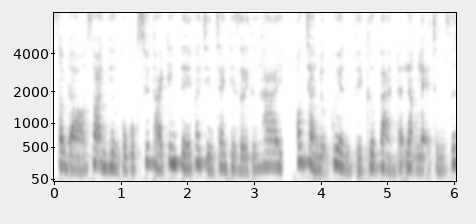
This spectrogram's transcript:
Sau đó, do ảnh hưởng của cuộc suy thoái kinh tế và chiến tranh thế giới thứ hai, phong trào nữ quyền về cơ bản đã lặng lẽ chấm dứt.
